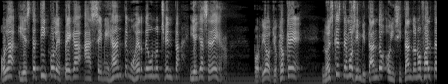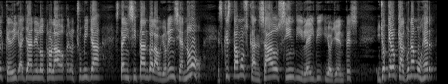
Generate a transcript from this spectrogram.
Hola, y este tipo le pega a semejante mujer de 1,80 y ella se deja. Por Dios, yo creo que no es que estemos invitando o incitando, no falta el que diga ya en el otro lado, pero Chumi ya está incitando a la violencia. No, es que estamos cansados, Cindy, Lady y oyentes, y yo quiero que alguna mujer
